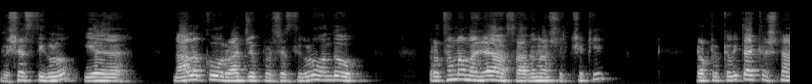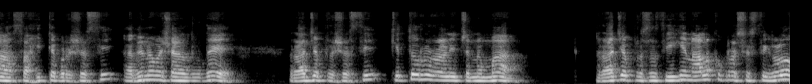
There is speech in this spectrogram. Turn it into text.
ಪ್ರಶಸ್ತಿಗಳು ನಾಲ್ಕು ರಾಜ್ಯ ಪ್ರಶಸ್ತಿಗಳು, ಒಂದು ಪ್ರಥಮ ಮಹಿಳಾ ಸಾಧನಾ ಶಿಕ್ಷಕಿ, ಡಾಕ್ಟರ್ ಕವಿತಾ ಕೃಷ್ಣ ಸಾಹಿತ್ಯ ಪ್ರಶಸ್ತಿ, ಅಭಿನವ ಶಾರದೆ ರಾಜ್ಯ ಪ್ರಶಸ್ತಿ, ಕಿತ್ತೂರು ರಾಣಿ ಚೆನ್ನಮ್ಮ ರಾಜ್ಯ ಪ್ರಶಸ್ತಿ, ಹೀಗೆ ನಾಲ್ಕು ಪ್ರಶಸ್ತಿಗಳು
